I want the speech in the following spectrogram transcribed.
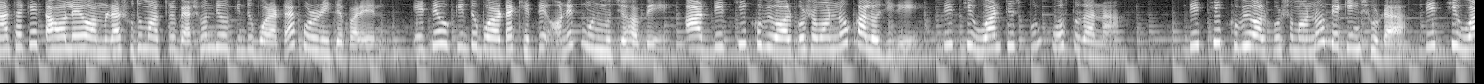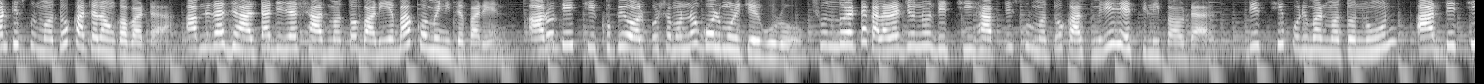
না থাকে, তাহলেও আমরা শুধুমাত্র বেসন দিয়েও কিন্তু বড়াটা করে নিতে পারেন। এতেও কিন্তু বড়াটা খেতে অনেক মুচমুচে হবে। আর দিচ্ছি খুবই অল্প সামান্য কালো জিরে। দিচ্ছি ওয়ান টিস্পুন পোস্ত দানা। দিচ্ছি খুবই অল্প সামান্য বেকিং সোডা দিচ্ছি ওয়ান টিস্পুন মতো কাঁচা লঙ্কা বাটা। আপনারা ঝালটা যে যার স্বাদ মতো বাড়িয়ে বা কমে নিতে পারেন। আরও দিচ্ছি খুবই অল্প সামান্য গোলমরিচের গুঁড়ো। সুন্দর একটা কালারের জন্য দিচ্ছি হাফ টিস্পুন মতো কাশ্মীরি রেড চিলি পাউডার দিচ্ছি পরিমাণ মতো নুন, আর দিচ্ছি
